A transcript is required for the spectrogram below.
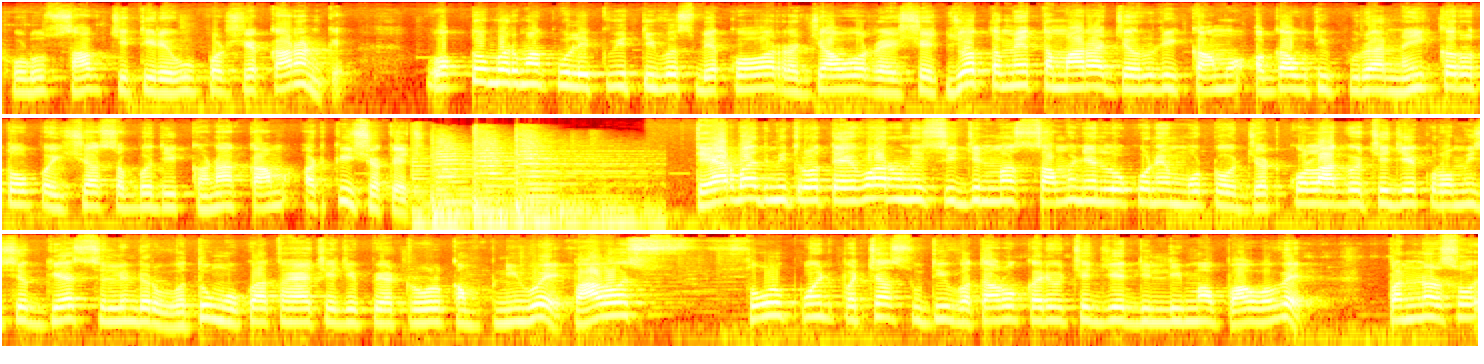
થોડું સાવચેતી રહેવું પડશે. કારણ કે ઓક્ટોબરમાં કુલ એકવીસ દિવસ બેકો રજાઓ રહેશે. જો તમે તમારા જરૂરી કામો અગાઉથી પૂરા નહીં કરો તો પૈસા સંબંધી ઘણા કામ અટકી શકે છે. ત્યારબાદ મિત્રો, તહેવારોની સિઝનમાં સામાન્ય લોકોને મોટો ઝટકો લાગ્યો છે. જે ક્રોમિસિય ગેસ સિલિન્ડર વધુ મોંઘા થયા છે. જે પેટ્રોલ કંપનીઓએ ભાવ સોળ પોઈન્ટ પચાસ સુધી વધારો કર્યો છે. જે દિલ્હીમાં ભાવ હવે પંદરસો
